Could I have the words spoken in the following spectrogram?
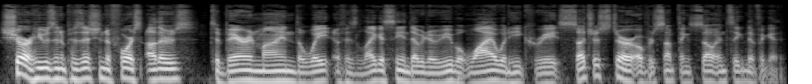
sure, he was in a position to force others to bear in mind the weight of his legacy in WWE, but why would he create such a stir over something so insignificant?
